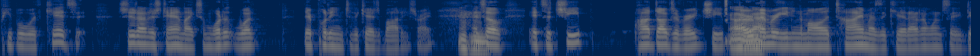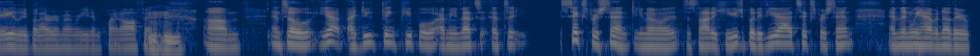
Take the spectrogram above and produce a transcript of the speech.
people with kids should understand like some what what they're putting into the kids' bodies, right? And so it's a cheap. Hot dogs are very cheap. Oh, I yeah. remember eating them all the time as a kid. I don't want to say daily, but I remember eating them quite often. Mm-hmm. Um, and so, yeah, I do think people. I mean, that's that's a six percent. You know, it's not a huge, but if you add six percent, and then we have another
